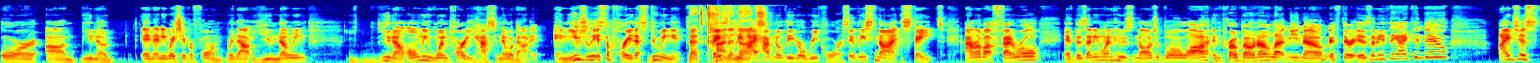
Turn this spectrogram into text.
or um, you know, in any way, shape, or form without you knowing, you know, only one party has to know about it. And usually it's the party that's doing it. That's kind of I have no legal recourse, at least not state. I don't know about federal. If there's anyone who's knowledgeable in law and pro bono, let me know if there is anything I can do. I just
